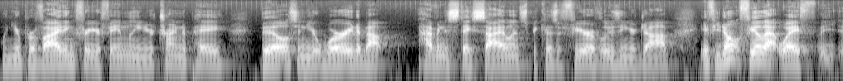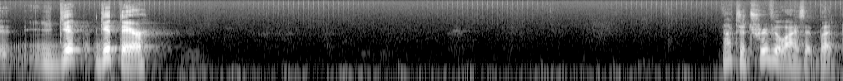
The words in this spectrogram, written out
When you're providing for your family and you're trying to pay bills and you're worried about having to stay silenced because of fear of losing your job, if you don't feel that way, you get, get there. Not to trivialize it, but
